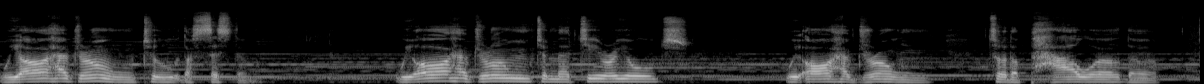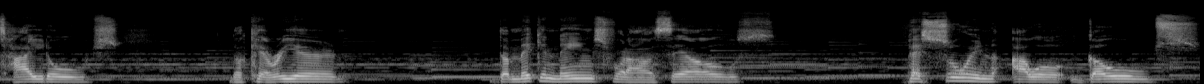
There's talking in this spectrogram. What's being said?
We all have drawn to the system. We all have drawn to materials. We all have drawn to the power, the titles, the career, the making names for ourselves, pursuing our goals,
